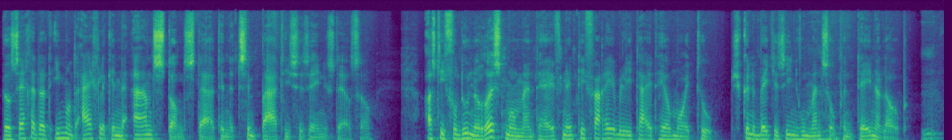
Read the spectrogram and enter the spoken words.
wil zeggen dat iemand eigenlijk in de aanstand staat, in het sympathische zenuwstelsel. Als die voldoende rustmomenten heeft, neemt die variabiliteit heel mooi toe. Dus je kunt een beetje zien hoe mensen op hun tenen lopen. Mm.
